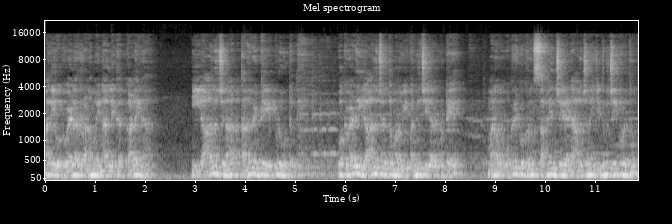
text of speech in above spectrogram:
అది ఒకవేళ రణమైనా లేక కళైనా ఈ ఆలోచన తన వెంటే ఎప్పుడూ ఉంటుంది. ఒకవేళ ఈ ఆలోచనతో మనం ఇవన్నీ చేయాలనుకుంటే మనం ఒకరికొకరు సహాయం చేయాలనే ఆలోచన ఎందుకు చేయకూడదు?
